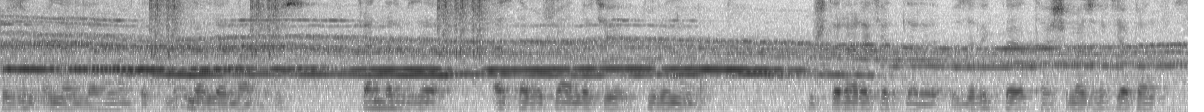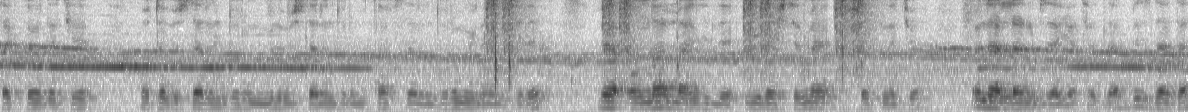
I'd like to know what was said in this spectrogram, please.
çözüm önerileri noktasında önerilerini alıyoruz. Kendileri bize esnafın şu andaki durumu, müşteri hareketleri, özellikle taşımacılık yapan sektördeki otobüslerin durumu, minibüslerin durumu, taksilerin durumu ile ilgili ve onlarla ilgili iyileştirme şeklindeki önerilerini bize getirdiler. Bizler de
